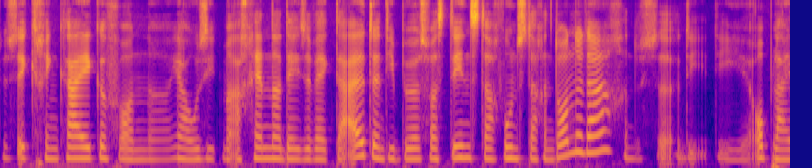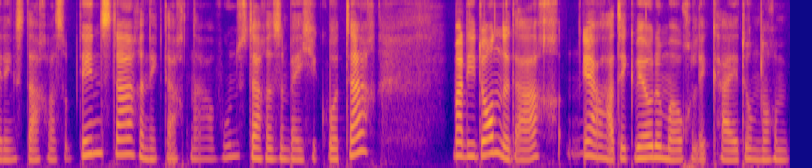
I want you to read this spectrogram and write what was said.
Dus ik ging kijken van, uh, ja, hoe ziet mijn agenda deze week eruit? En die beurs was dinsdag, woensdag en donderdag. Dus uh, die, die opleidingsdag was op dinsdag. En ik dacht, nou, woensdag is een beetje kort dag. Maar die donderdag, ja, had ik wel de mogelijkheid om nog een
